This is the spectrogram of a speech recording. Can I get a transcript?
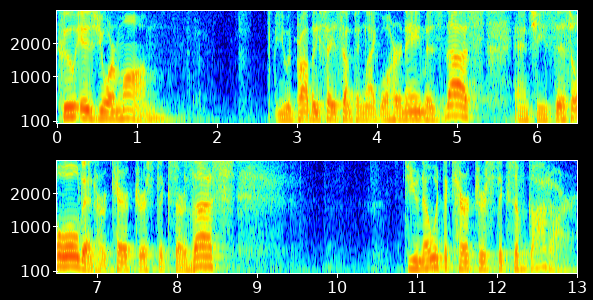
who is your mom? You would probably say something like, well, her name is thus, and she's this old, and her characteristics are thus. Do you know what the characteristics of God are?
